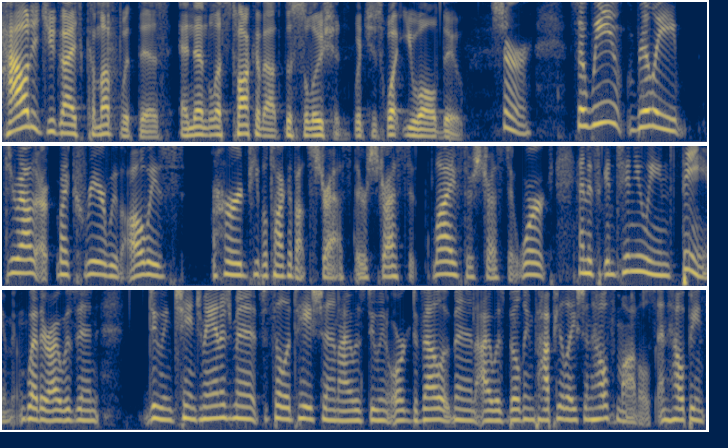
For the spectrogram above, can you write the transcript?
How did you guys come up with this? And then let's talk about the solution, which is what you all do. Sure. So we really, throughout our- my career, we've always heard people talk about stress. They're stressed at life, they're stressed at work, and it's a continuing theme. Whether I was in doing change management facilitation, I was doing org development, I was building population health models and helping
